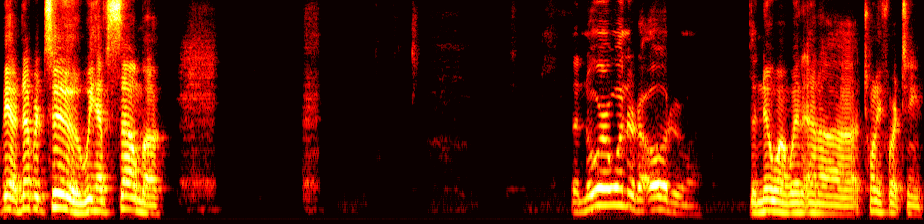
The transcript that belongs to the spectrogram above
We have number two. We have Selma. the newer one or the older one? The new one went in uh 2014.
